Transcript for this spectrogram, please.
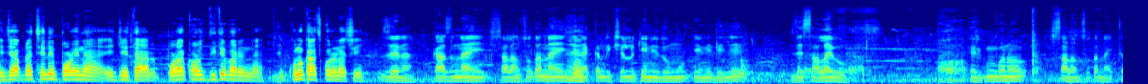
এই যে আপনার ছেলে পড়ে না এই যে তার পড়ার খরচ দিতে পারেন না কোনো কাজ করে না সেই যে না কাজ নাই চালান সোতা নাই যে হ্যাঁ। একটা রিক্সার লোক কিনে দমু কিনে দিলে যে চালাইবো এরকম কোনো চালান সোতা নাই তো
